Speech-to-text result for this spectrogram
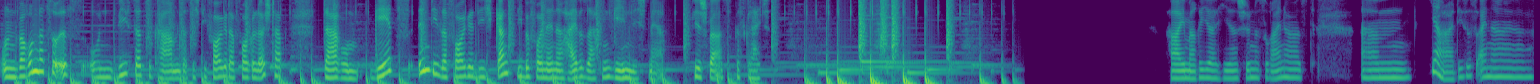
Und warum das so ist und wie es dazu kam, dass ich die Folge davor gelöscht habe, darum geht's in dieser Folge, die ich ganz liebevoll nenne, halbe Sachen gehen nicht mehr. Viel Spaß, bis gleich. Hi, Maria hier. Schön, dass du reinhörst. Ähm, ja, dies ist eine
